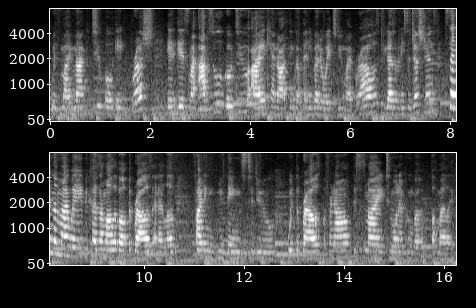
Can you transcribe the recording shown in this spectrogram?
with my MAC 208 brush. It is my absolute go-to. I cannot think of any better way to do my brows. If you guys have any suggestions, send them my way because I'm all about the brows and I love finding new things to do with the brows. But for now, this is my Timon and Pumbaa of my life.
